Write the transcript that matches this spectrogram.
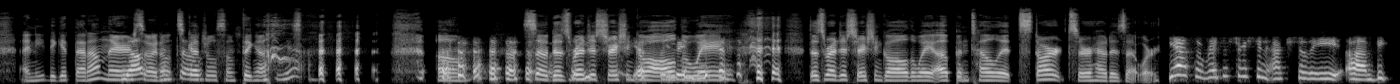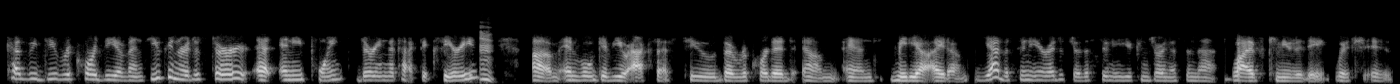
I need to get that on there Yep, so I don't so- schedule something else. Yeah. um, so does registration go Yes, all the way? does registration go all the way up until it starts, or how does that work? Yeah, so registration actually, um, because we do record the events, you can register at any point during the tactic series. Mm. Um, and we'll give you access to the recorded um, and media items. Yeah, the sooner you register, the sooner you can join us in that live community, which is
